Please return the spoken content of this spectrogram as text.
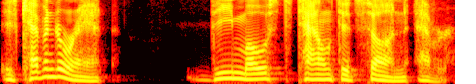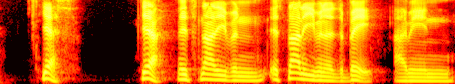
is Kevin Durant the most talented son ever? Yes. Yeah, it's not even it's not even a debate. I mean,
